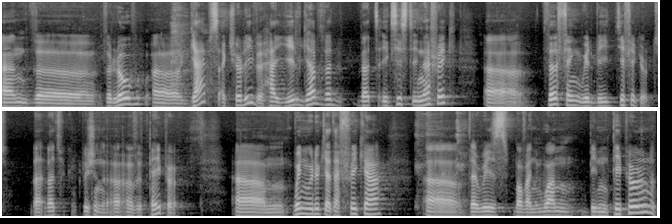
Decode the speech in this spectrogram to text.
and the, the low uh, gaps, actually, the high yield gaps that, that exist in Africa, uh, the thing will be difficult. That, that's the conclusion of the paper. Um, when we look at Africa, uh, there is more than one billion people,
